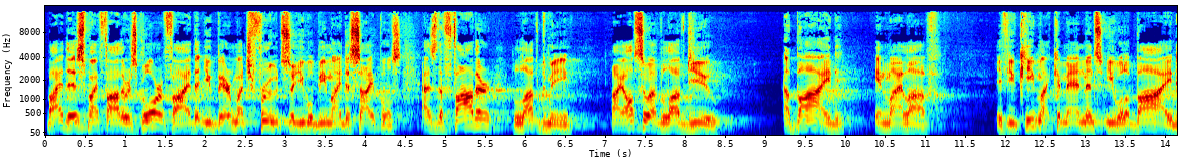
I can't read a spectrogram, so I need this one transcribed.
By this my Father is glorified, that you bear much fruit, so you will be my disciples. As the Father loved me, I also have loved you. Abide in my love. If you keep my commandments, you will abide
